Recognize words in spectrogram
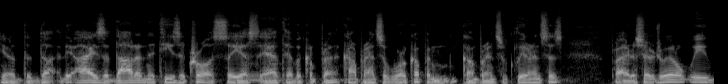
you know, the the, the I's are dotted and the T's are crossed. So yes, they have to have a compre- comprehensive workup and comprehensive clearances prior to surgery. We, we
